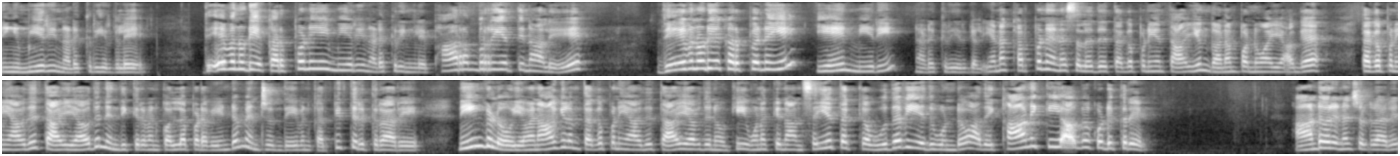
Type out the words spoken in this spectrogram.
நீங்கள் மீறி நடக்கிறீர்களே. தேவனுடைய கற்பனையை மீறி நடக்கிறீங்களே. பாரம்பரியத்தினாலே தேவனுடைய கற்பனையை ஏன் மீறி நடக்கிறீர்கள்? ஏன்னா கற்பனை என்ன சொல்லுது? தகப்பனையும் தாயும் கனம் பண்ணுவாயாக. தகப்பனையாவது தாயாவது நிந்திக்கிறவன் கொல்லப்பட வேண்டும் என்றும் தேவன் கற்பித்திருக்கிறாரே. நீங்களோ எவனாகிலும் தகப்பனையாவது தாயாவது நோக்கி உனக்கு நான் செய்யத்தக்க உதவி எது உண்டோ அதை காணிக்கையாக கொடுக்கிறேன். ஆண்டவர் என்ன சொல்கிறாரு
